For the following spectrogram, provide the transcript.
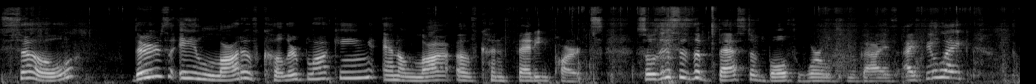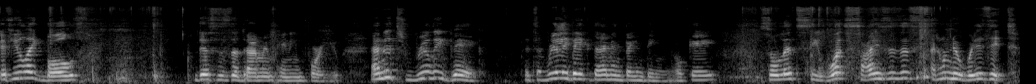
So there's a lot of color blocking and a lot of confetti parts. So this is the best of both worlds, you guys. I feel like if you like both, this is the diamond painting for you. And it's really big. It's a really big diamond painting, okay? So let's see. What size is this? I don't know. What is it?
